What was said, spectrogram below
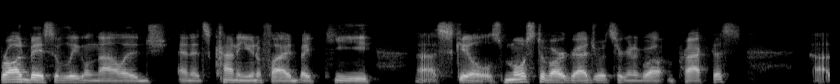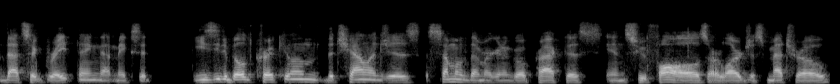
broad base of legal knowledge and it's kind of unified by key uh, skills. Most of our graduates are going to go out and practice. Uh, that's a great thing. That makes it easy to build curriculum. The challenge is some of them are going to go practice in sioux falls our largest metro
